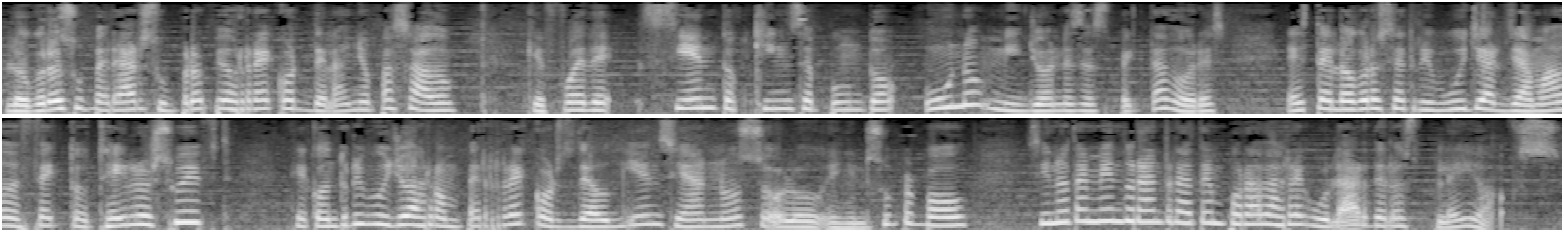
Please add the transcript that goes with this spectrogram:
Logró superar su propio récord del año pasado, que fue de 115.1 millones de espectadores. Este logro se atribuye al llamado efecto Taylor Swift, que contribuyó a romper récords de audiencia no solo en el Super Bowl, sino también durante la temporada regular de los playoffs.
